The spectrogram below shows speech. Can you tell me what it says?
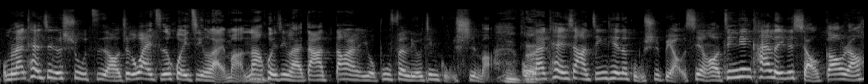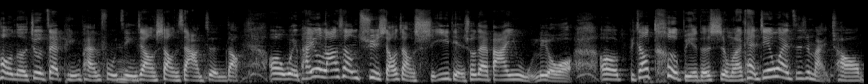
我们来看这个数字哦，这个外资汇进来嘛，那汇进来大家当然有部分流进股市嘛。我们来看一下今天的股市表现哦，今天开了一个小高。然后呢，就在平盘附近这样上下震荡，呃，尾盘又拉上去，小涨十一点，收在八一五六哦。呃，比较特别的是，我们来看今天外资是买超，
